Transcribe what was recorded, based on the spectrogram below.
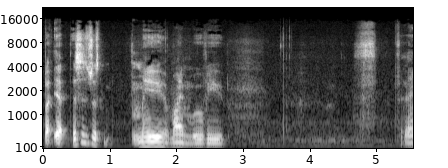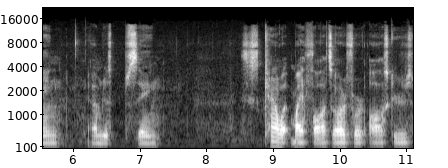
but yeah, this is just me, my movie thing. I'm just saying. This is kind of what my thoughts are for Oscars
